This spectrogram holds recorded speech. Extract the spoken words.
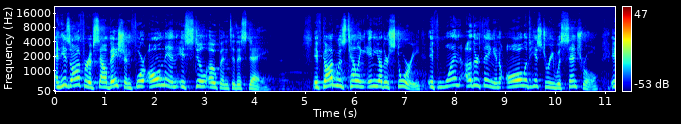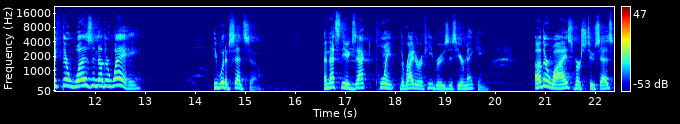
And his offer of salvation for all men is still open to this day. If God was telling any other story, if one other thing in all of history was central, if there was another way, he would have said so. And that's the exact point the writer of Hebrews is here making. Otherwise, verse 2 says,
